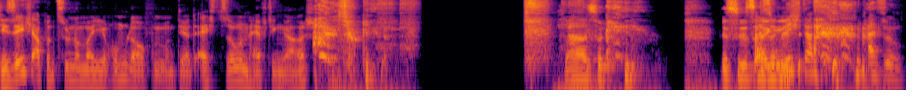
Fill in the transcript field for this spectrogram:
Die sehe ich ab und zu nochmal hier rumlaufen und die hat echt so einen heftigen Arsch. okay. Ja, ist okay. Bist du jetzt Also eigentlich. nicht, dass ich, also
